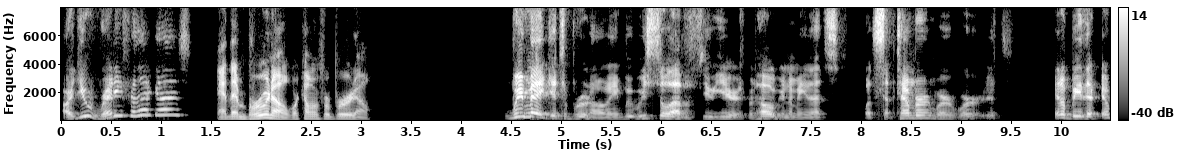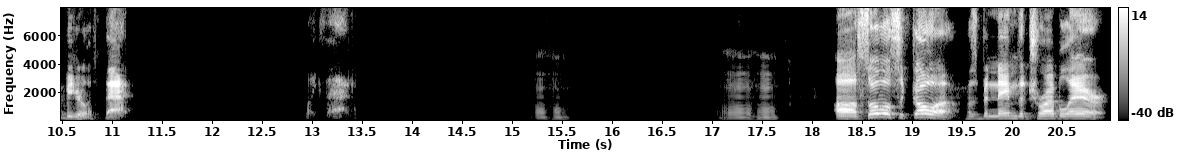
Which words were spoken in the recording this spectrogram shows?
Are you ready for that, guys? And then Bruno, we're coming for Bruno. We may get to Bruno. I mean, we we still have a few years, but Hogan. I mean, that's what September. We're we're it's it'll be there. It'll be here like that, like that. Mm-hmm. Mm-hmm. Uh, Solo Sikoa has been named the tribal heir.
